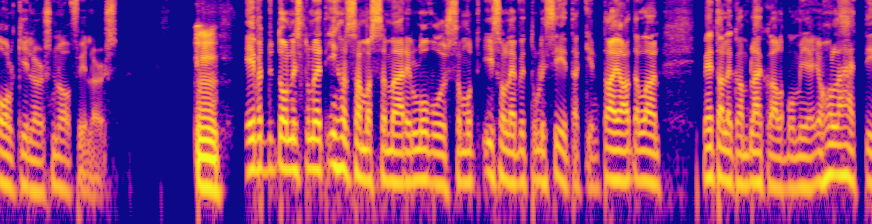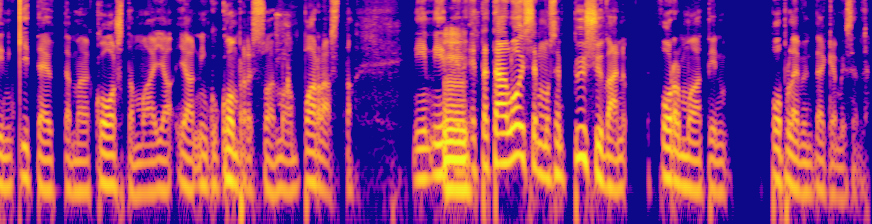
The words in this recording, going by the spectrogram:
All Killers, No Fillers. Mm. Eivät nyt onnistuneet ihan samassa määrin luvuissa, mutta iso levy tuli siitäkin. Tai ajatellaan Metallican Black Albumia, johon lähdettiin kiteyttämään, koostamaan ja, ja niin kuin kompressoimaan parasta. Niin, niin mm. että tämä loi semmoisen pysyvän formaatin poplevyn tekemiselle.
